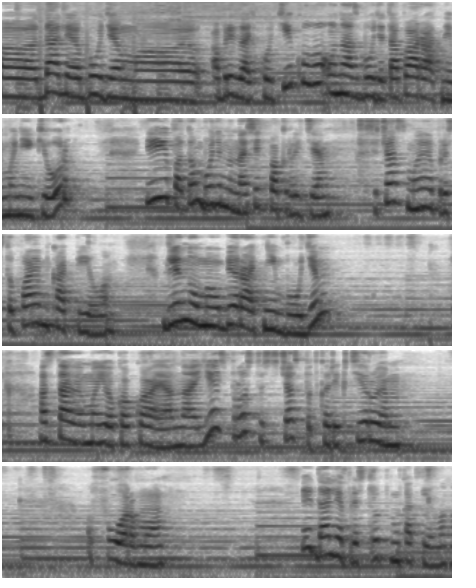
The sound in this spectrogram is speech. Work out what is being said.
Э, далее будем э, обрезать кутикулу. У нас будет аппаратный маникюр. И потом будем наносить покрытие. Сейчас мы приступаем к опилу. Длину мы убирать не будем Оставим ее какая она есть, просто сейчас подкорректируем форму. И далее приступим к опилу.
